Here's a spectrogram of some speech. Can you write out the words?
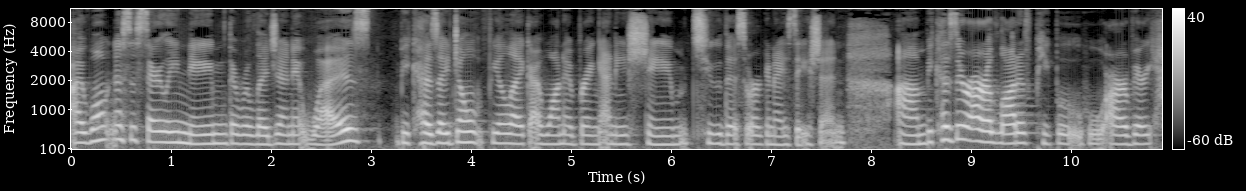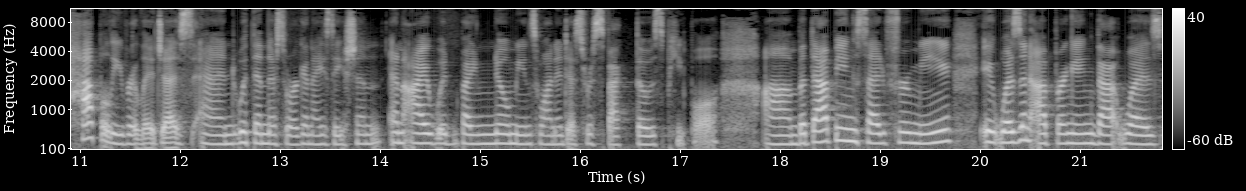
I won't necessarily name the religion it was because I don't feel like I want to bring any shame to this organization. Um, because there are a lot of people who are very happily religious and within this organization, and I would by no means want to disrespect those people. Um, but that being said, for me, it was an upbringing that was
